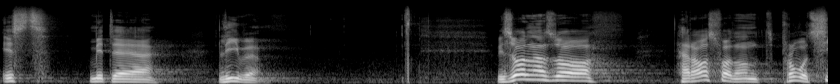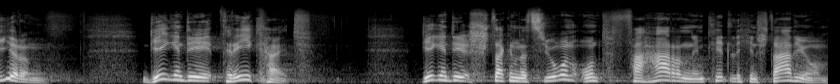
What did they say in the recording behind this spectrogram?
ist mit der Liebe. Wir sollen also herausfordern und provozieren gegen die Trägheit, gegen die Stagnation und Verharren im kindlichen Stadium.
